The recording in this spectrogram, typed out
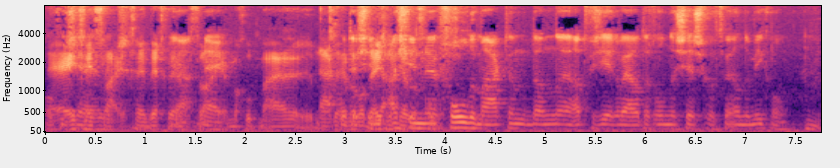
Of Nee, geen flyer, geen wegwerkende Ja, flyer. nee. Maar goed, maar eh, Nou goed, als je, als een eh, folder maakt, dan, dan eh, adviseren wij altijd 160 of 200 micron. Hmm.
